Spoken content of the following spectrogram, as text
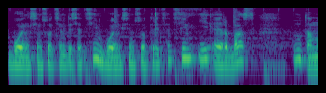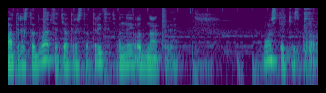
Boeing 777, Boeing 737 і Airbus. Ну там А320, А330, вони однакові. Ось такі справи.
